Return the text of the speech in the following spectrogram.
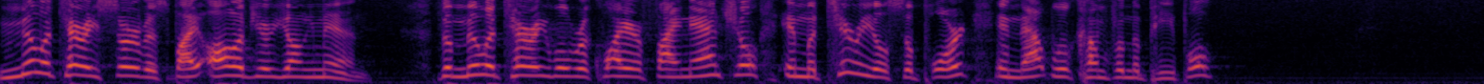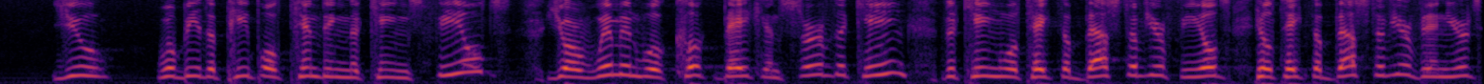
military service by all of your young men. The military will require financial and material support, and that will come from the people. You will be the people tending the king's fields. Your women will cook, bake, and serve the king. The king will take the best of your fields. He'll take the best of your vineyards.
